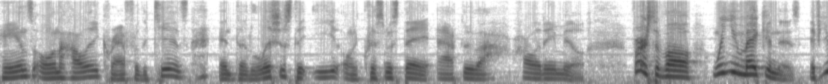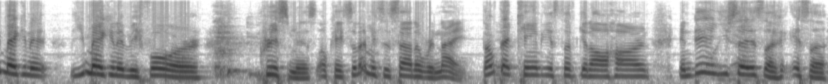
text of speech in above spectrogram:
hands-on holiday craft for the kids and delicious to eat on Christmas Day after the holiday meal. First of all, when you making this, if you making it, you making it before Christmas. Okay, so that means it's out overnight. Don't that candy and stuff get all hard? And then Oh, you yeah. said it's a, it's a,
